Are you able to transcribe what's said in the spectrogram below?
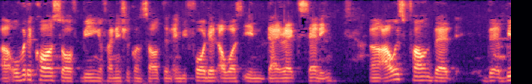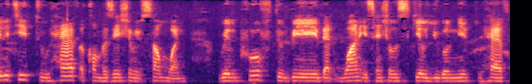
Uh, over the course of being a financial consultant, and before that, I was in direct selling. Uh, I always found that the ability to have a conversation with someone will prove to be that one essential skill you will need to have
